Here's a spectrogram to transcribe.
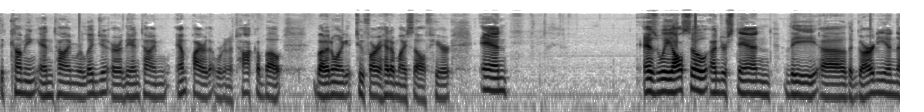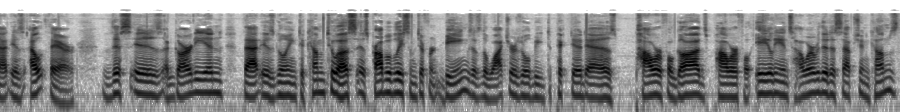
the coming end time religion or the end time empire that we're going to talk about, but I don't want to get too far ahead of myself here. And as we also understand the uh, the guardian that is out there, this is a guardian that is going to come to us as probably some different beings, as the Watchers will be depicted as powerful gods, powerful aliens, however the deception comes,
